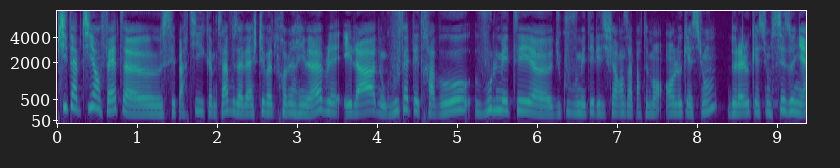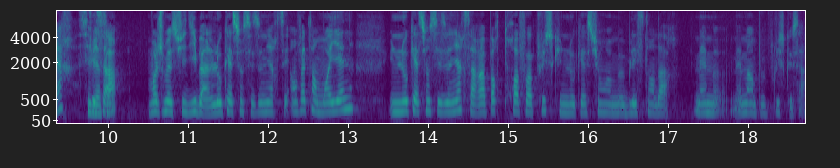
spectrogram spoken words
petit à petit en fait euh, c'est parti comme ça vous avez acheté votre premier immeuble et là donc vous faites les travaux vous le mettez euh, du coup vous mettez les différents appartements en location de la location saisonnière c'est C'est bien ça, ça? Moi, je me suis dit, ben, location saisonnière, c'est en fait en moyenne, une location saisonnière, ça rapporte trois fois plus qu'une location euh, meublée standard, même, même un peu plus que ça.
